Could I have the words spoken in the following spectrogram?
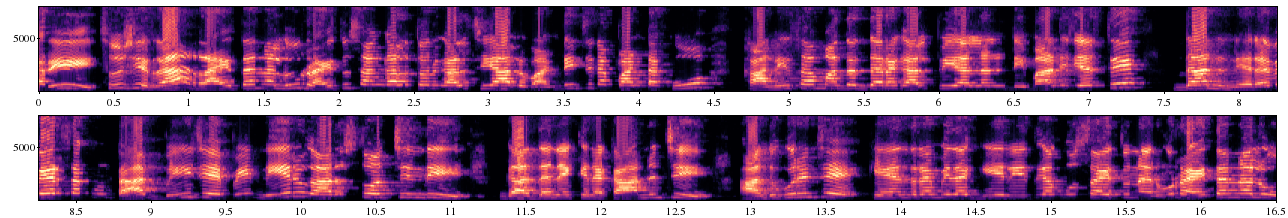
మరి. చూసిర్రా? రైతన్నలు రైతు సంఘాలతో కలిసి వాళ్ళు పండించిన పంటకు కనీస మద్దతు ధర కల్పియాలని డిమాండ్ చేస్తే దాన్ని నెరవేర్చకుండా బీజేపీ నీరు గారుస్తూ వచ్చింది గద్దెనెక్కిన కానుంచి అందు గురించే కేంద్రం మీద ఈ రీతిగా గుస్సైతున్నారు రైతన్నలు.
